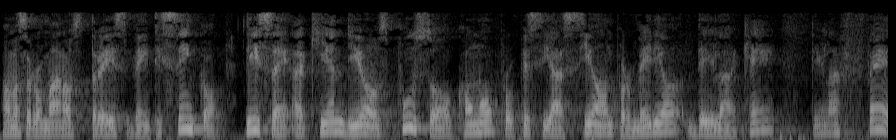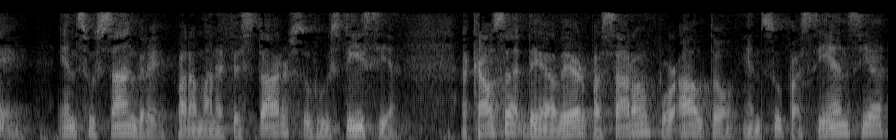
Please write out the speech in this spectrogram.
Vamos a Romanos 3:25. Dice, a quien Dios puso como propiciación por medio de la que? De la fe en su sangre para manifestar su justicia, a causa de haber pasado por alto en su paciencia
